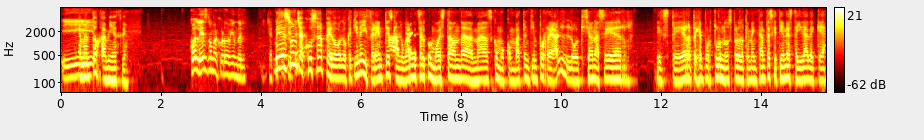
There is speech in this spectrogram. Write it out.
Y. Se me antoja a mí ese. ¿Cuál es? No me acuerdo bien de él. Yakuza Es un 7. Yakuza, pero lo que tiene diferente es que en lugar de ser como esta onda más como combate en tiempo real, lo quisieron hacer este RPG por turnos, pero lo que me encanta es que tiene esta idea de que,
